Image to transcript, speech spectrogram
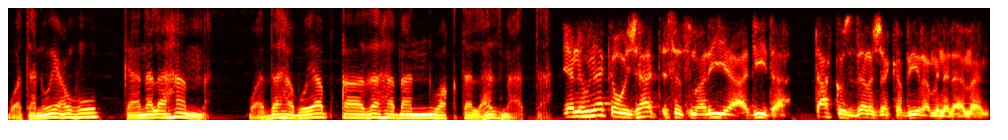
وتنويعه كان الأهم والذهب يبقى ذهبا وقت الأزمات. يعني هناك وجهات استثمارية عديدة تعكس درجة كبيرة من الأمان.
